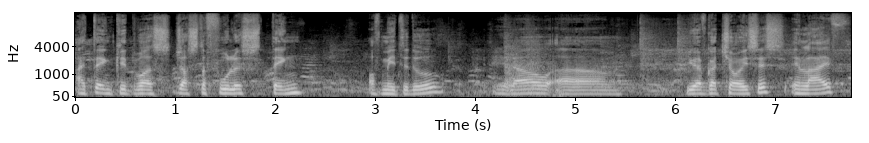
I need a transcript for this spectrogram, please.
I think it was just a foolish thing of me to do. You know, um, you have got choices in life,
